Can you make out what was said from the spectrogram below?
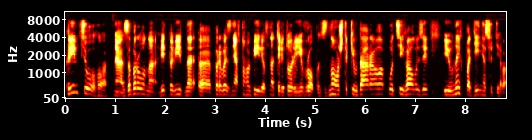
Крім цього, заборона відповідне е, перевезення автомобілів на території Європи знову ж таки вдарила по цій галузі, і у них падіння суттєве.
